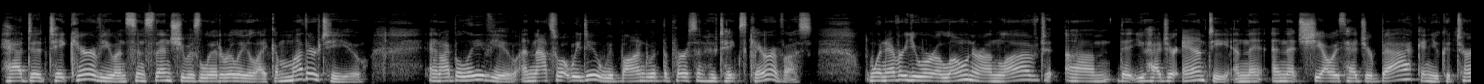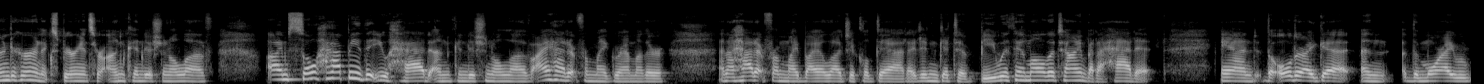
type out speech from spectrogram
had to take care of you. And since then, she was literally like a mother to you. And I believe you. And that's what we do. We bond with the person who takes care of us. Whenever you were alone or unloved, um, that you had your auntie and that, and that she always had your back and you could turn to her and experience her unconditional love. I'm so happy that you had unconditional love. I had it from my grandmother and I had it from my biological dad. I didn't get to be with him all the time, but I had it. And the older I get and the more I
